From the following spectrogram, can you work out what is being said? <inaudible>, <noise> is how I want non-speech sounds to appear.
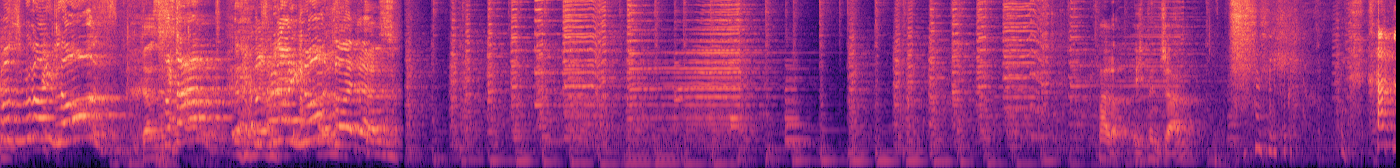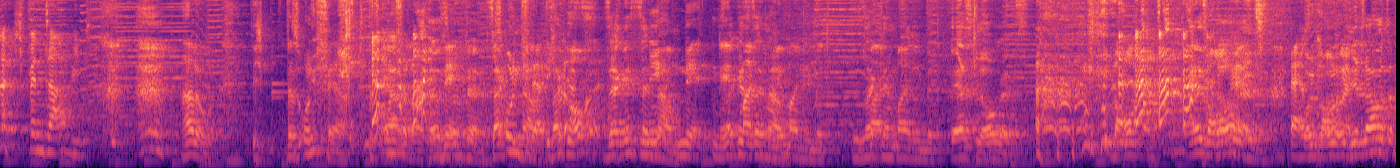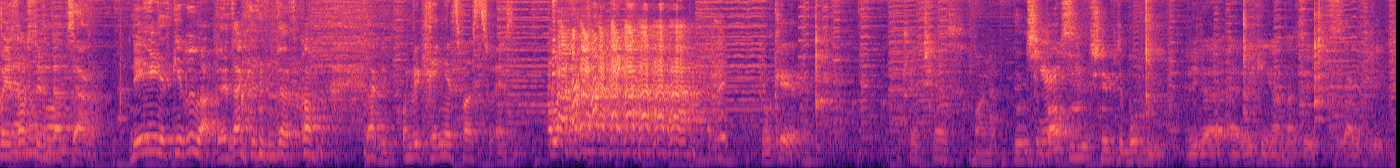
was ist mit euch los? Das- Verdammt! Was ist mit euch los, Leute? Hallo, ich bin Jan. <laughs> <laughs> Hallo, ich bin David. Hallo. Ich, das ist unfair. <laughs> Das ist unfair. das ist Nee, unfair. das Sag ist den unfair. Namen. Ich Sag will jetzt- auch. sag jetzt deinen nee, Namen. Nee, nee, Sag jetzt mein, deinen Namen. nee, meine mit. Sag Mein, deinen- meine mit. Er ist Lorenz. <laughs> Er ist Lorenz. Er ist Und, Lorenz. und jetzt Lorenz, aber jetzt darfst du den Satz sagen. Nee, nee, jetzt geh rüber. Der sagt jetzt den Satz. Komm, sag ihn. Und wir kriegen jetzt was zu essen. Okay. Okay, cheers, Freunde. Nimmst du. Boppen, schnippst du Buppen. Wie der äh, Wikinger natürlich zusammenfliegt.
